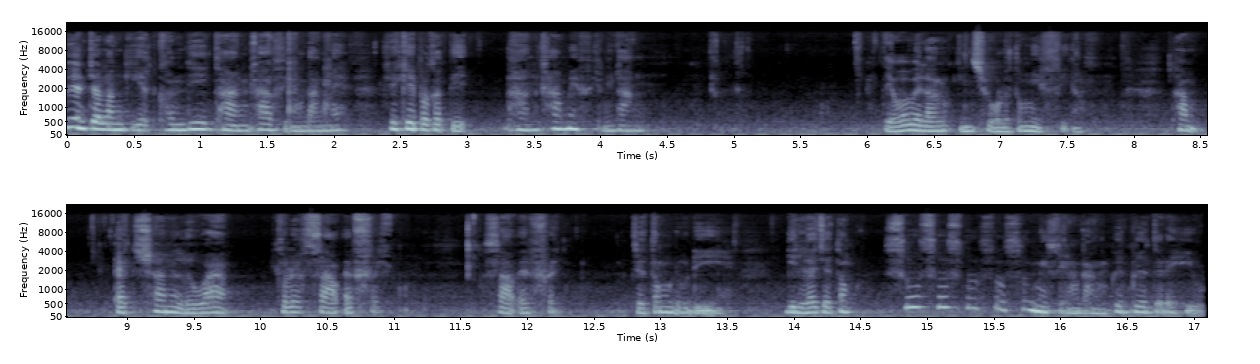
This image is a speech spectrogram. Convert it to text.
เพื่อนๆจะรังเกียจคนที่ทานข้าวเสียงดังไหมเคเคปกติทานข้าวไม่เสียงดัง แต่ว่าเวลาเรากินโชว์เราต้องมีเสียงทำแอคชั่นหรือว่าเขาเรียก sound effect sound effect จะต้องดูดี กินแล้วจะต้องสู้สู้สู้สู้สู้มีเสียงดัง เพื่อนๆจะได้หิว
